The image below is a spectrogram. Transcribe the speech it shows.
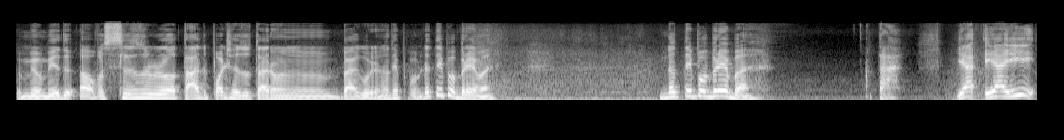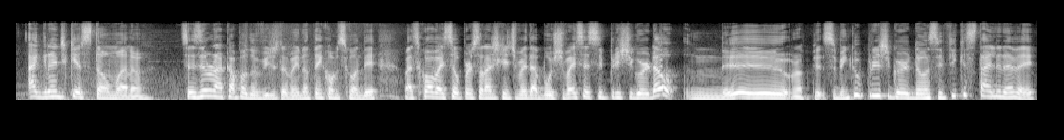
O meu medo... Ó, você ser lotado pode resultar um bagulho. Não tem, não tem problema. Não tem problema. Tá. E, a, e aí, a grande questão, mano. Vocês viram na capa do vídeo também, não tem como esconder. Mas qual vai ser o personagem que a gente vai dar boost? Vai ser esse Priest gordão? Não. Se bem que o Priest gordão assim fica style, né, velho?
